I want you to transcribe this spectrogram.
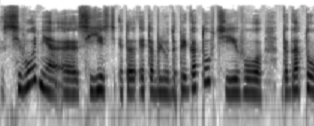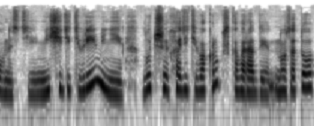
сегодня э, съесть это, это блюдо, приготовьте его до готовности, не щадите времени, лучше ходите вокруг сковороды, но зато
